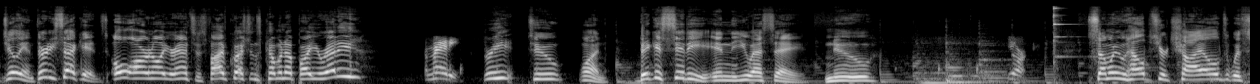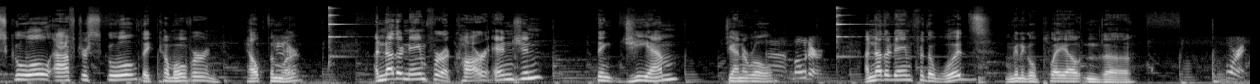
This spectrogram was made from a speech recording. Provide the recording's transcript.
Jillian, 30 seconds. O R and all your answers. Five questions coming up. Are you ready? I'm ready. Three, two, one. Biggest city in the USA? New. York. Someone who helps your child with school after school. They come over and help them learn. Another name for a car engine. Think GM, General. Uh, motor. Another name for the woods. I'm gonna go play out in the. Forest.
